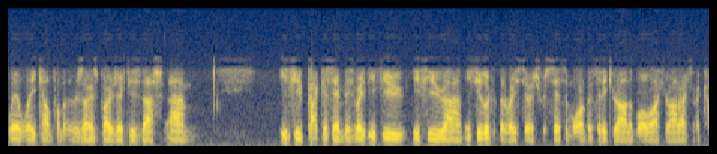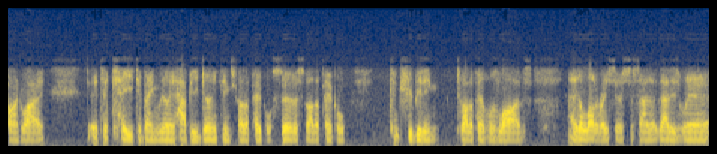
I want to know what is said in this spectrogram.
where we come from at the Resilience Project is that um, if you practice empathy, if you if you um, if you look at the research which says the more empathetic you are, the more likely you are to act in a kind way. It's a key to being really happy, doing things for other people, service to other people, contributing to other people's lives. There's a lot of research to say that that is where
